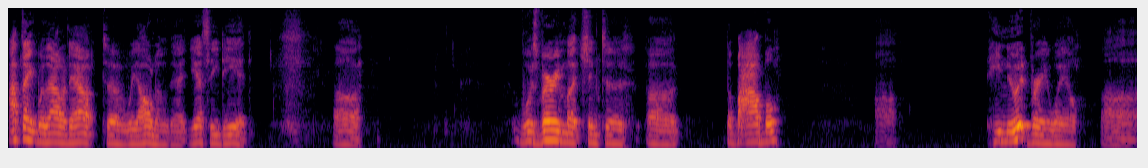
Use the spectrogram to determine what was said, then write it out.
I think without a doubt, uh, we all know that. Yes, he did. Uh, was very much into uh, the Bible. Uh, he knew it very well. Uh,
